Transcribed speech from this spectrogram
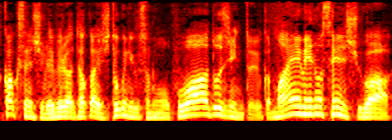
各選手レベルは高いし、特にその、フォワード陣というか、前目の選手は、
